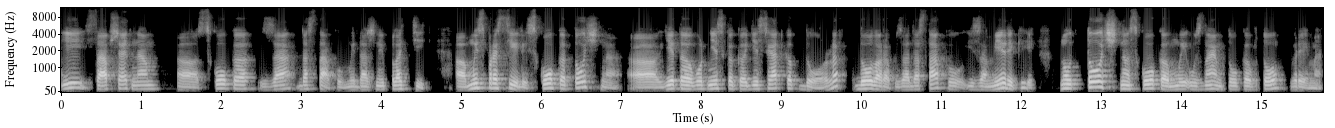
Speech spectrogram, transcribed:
и сообщать нам, сколько за доставку мы должны платить. А, мы спросили, сколько точно, а, где-то вот несколько десятков долларов, долларов за доставку из Америки, но точно сколько мы узнаем только в то время.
